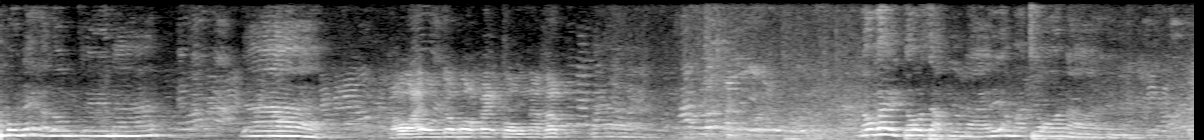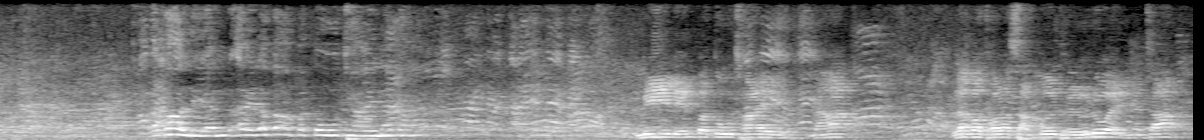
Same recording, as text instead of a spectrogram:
ำบุญให้กับโรงเจนะจ้าถวายองค์เจ้าพ่อแปะกงนะครับอ่าน้องไอ้โทรศัพท์อยู่ไหนเอามาโชว์หน่อยแล้วก็เหรียญไอ้ยแล้วก็ประตูชัยนะคะ มีเหรียญประตูชัยนะฮะแล้วก็โทรศัพท์มือถือด้วยนะจ๊ะเ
